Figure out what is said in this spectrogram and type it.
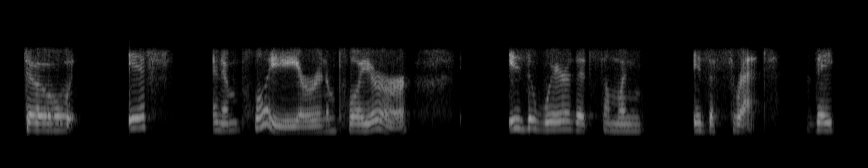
So, if an employee or an employer is aware that someone is a threat, they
